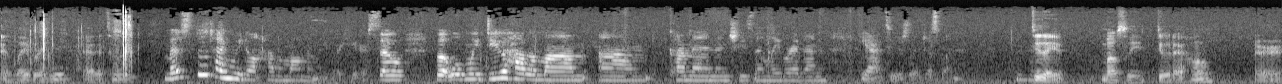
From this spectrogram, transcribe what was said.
in labor here at a time. Most of the time we don't have a mom in labor here. So, but when we do have a mom um, come in and she's in labor, then yeah, it's usually just one. Mhm. Do they mostly do it at home, or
